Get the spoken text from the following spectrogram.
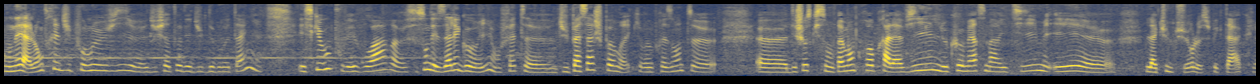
On est à l'entrée du pont-levis euh, du château des Ducs de Bretagne. Et ce que vous pouvez voir, euh, ce sont des allégories en fait euh, du passage Pommeret qui représentent des choses qui sont vraiment propres à la ville, le commerce maritime et la culture, le spectacle.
